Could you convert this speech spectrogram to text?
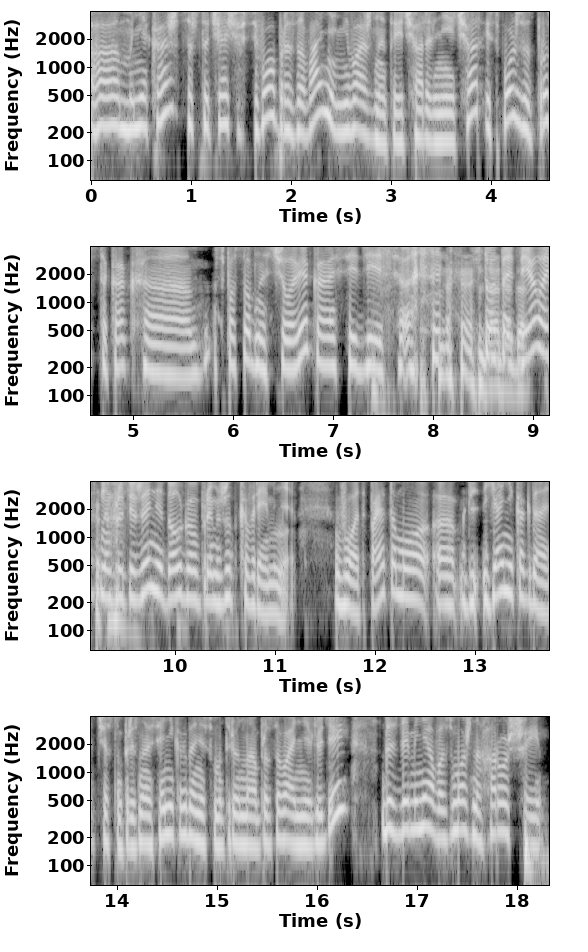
А, мне кажется, что чаще всего образование, неважно, это HR или не HR, используют просто как а, способность человека сидеть, что-то делать на протяжении долгого промежутка времени. Вот, поэтому а, я никогда, честно признаюсь, я никогда не смотрю на образование людей. То есть для меня, возможно, хороший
